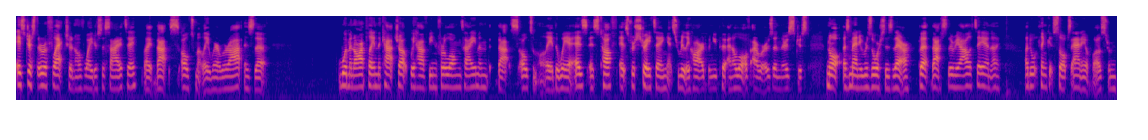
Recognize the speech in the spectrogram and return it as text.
it's just a reflection of wider society. Like that's ultimately where we're at. Is that women are playing the catch up. We have been for a long time, and that's ultimately the way it is. It's tough, it's frustrating, it's really hard when you put in a lot of hours and there's just not as many resources there. But that's the reality, and I, I don't think it stops any of us from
